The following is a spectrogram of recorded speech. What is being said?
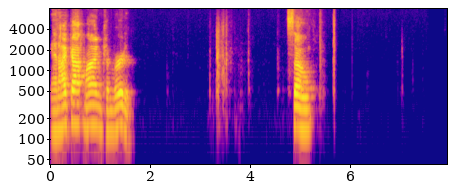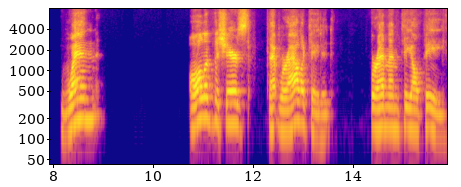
And I got mine converted. So when all of the shares that were allocated for MMTLP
